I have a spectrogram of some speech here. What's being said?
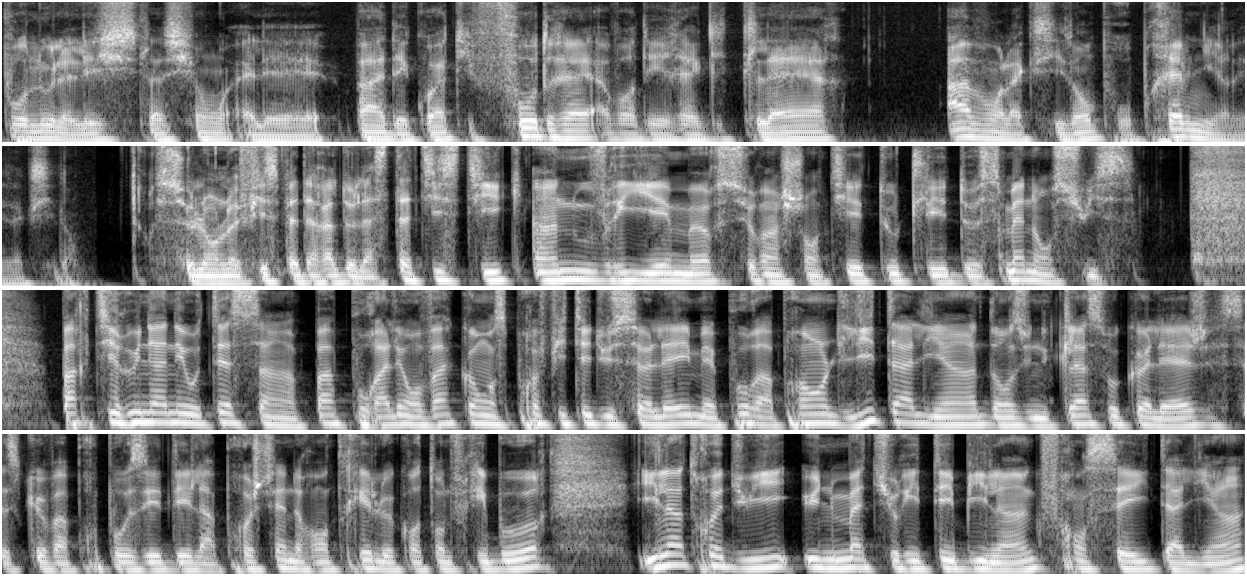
Pour nous, la législation, elle n'est pas adéquate. Il faudrait avoir des règles claires avant l'accident pour prévenir les accidents. Selon l'Office fédéral de la statistique, un ouvrier meurt sur un chantier toutes les deux semaines en Suisse. Partir une année au Tessin, pas pour aller en vacances, profiter du soleil, mais pour apprendre l'italien dans une classe au collège. C'est ce que va proposer dès la prochaine rentrée le canton de Fribourg. Il introduit une maturité bilingue français-italien.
